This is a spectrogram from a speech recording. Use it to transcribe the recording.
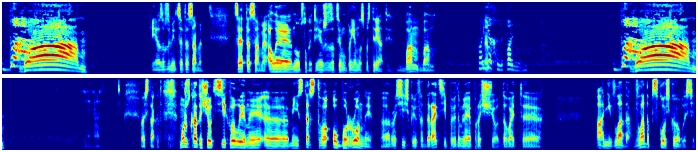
Бам! Бам! Я зрозумів, це те саме. Це те саме. Але ну слухайте, як же за цим приємно спостерігати. Бам-бам. Поехали, парни. Бам! Бам! Мгм. Ось так. От можу сказати, що ці хвилини е, Міністерство оборони е, Російської Федерації повідомляє про що? Давайте. А, ні, влада, влада Псковської області.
